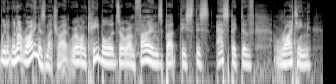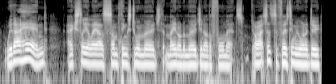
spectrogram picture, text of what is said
we're not writing as much, right? We're all on keyboards or on phones, but this this aspect of writing with our hand actually allows some things to emerge that may not emerge in other formats. All right, so that's the first thing we want to do.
